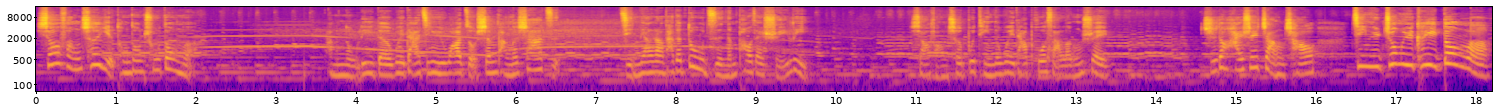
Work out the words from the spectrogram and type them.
消防车也通通出动了。努力的为大金鱼挖走身旁的沙子，尽量让它的肚子能泡在水里。消防车不停的为它泼洒冷水，直到海水涨潮，金鱼终于可以动了。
